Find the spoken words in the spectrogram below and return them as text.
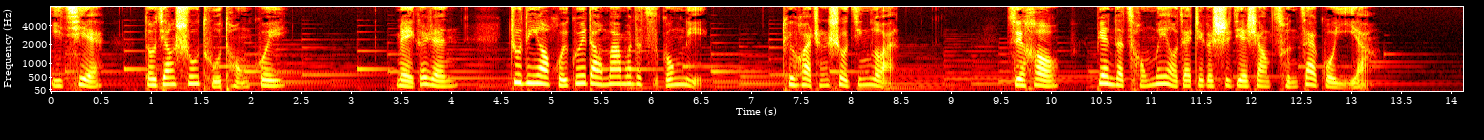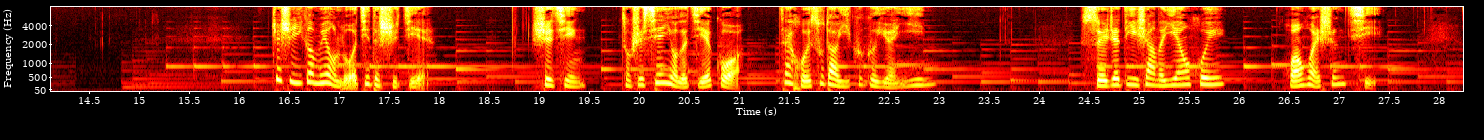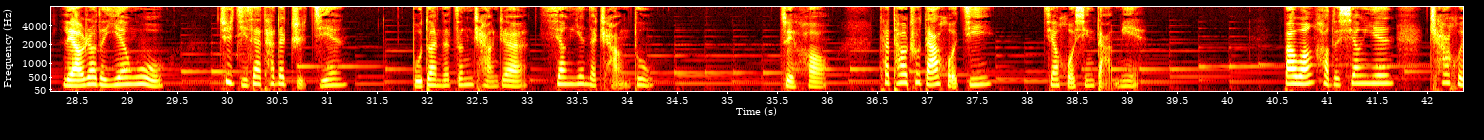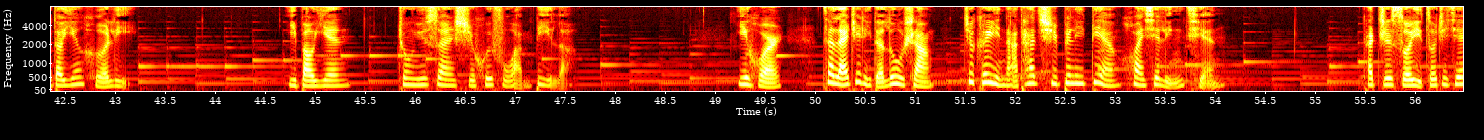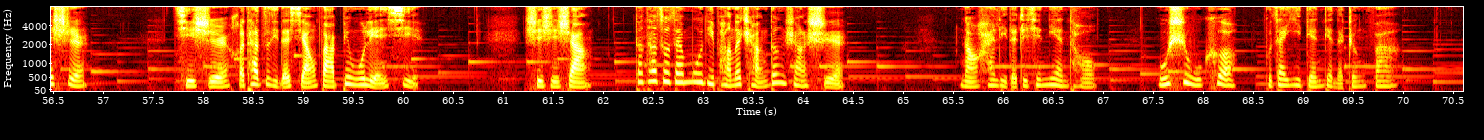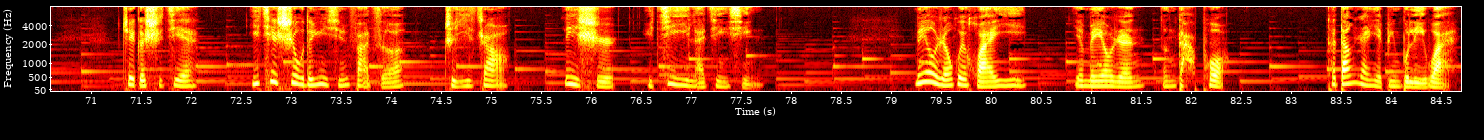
一切都将殊途同归。每个人注定要回归到妈妈的子宫里，退化成受精卵，最后变得从没有在这个世界上存在过一样。这是一个没有逻辑的世界，事情总是先有了结果，再回溯到一个个原因。随着地上的烟灰缓缓升起，缭绕的烟雾。聚集在他的指尖，不断的增长着香烟的长度。最后，他掏出打火机，将火星打灭，把完好的香烟插回到烟盒里。一包烟，终于算是恢复完毕了。一会儿，在来这里的路上，就可以拿它去便利店换些零钱。他之所以做这些事，其实和他自己的想法并无联系。事实上，当他坐在墓地旁的长凳上时，脑海里的这些念头，无时无刻不在一点点的蒸发。这个世界，一切事物的运行法则，只依照历史与记忆来进行。没有人会怀疑，也没有人能打破。他当然也并不例外。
